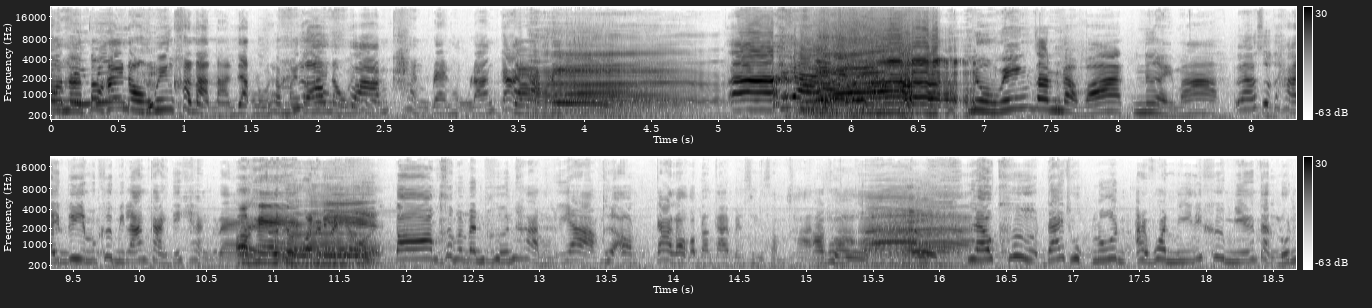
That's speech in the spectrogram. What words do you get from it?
ตอนนั้นต้องให้น้องวิ่งขนาดนั้น อยากรู้ทำไมเพื่ต้องอให้น้องควิ่งวามแข็งแรงของร่างกายอ่าเต้อ่าอ่าหนูวิ่งจนแบบว่าเหนื่อยมาก แล้วสุดท้ายดีมันคือมีร่างกายที่แข็งแรงโอเค ถึงวันนี้ เป็นพื้นฐานทุกอย่างคือเอาการออกกำลังกายเป็นสิ่งสำคัญเอาถูก ค่ะครับผม แล้วคือได้ทุกรุ่นไอ้วันนี้นี่คือมีตั้งแต่รุ่น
